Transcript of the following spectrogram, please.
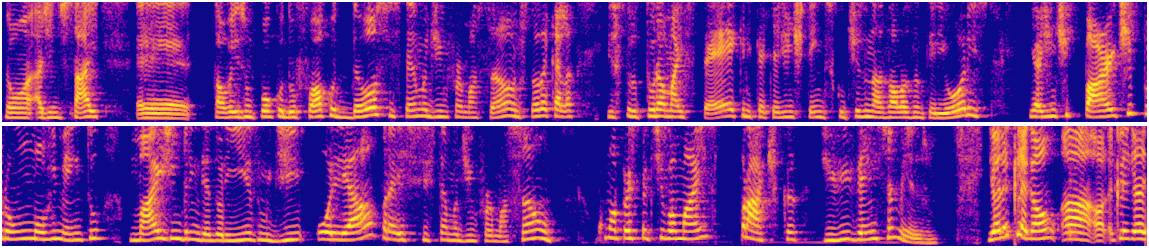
Então a gente sai é, talvez um pouco do foco do sistema de informação, de toda aquela estrutura mais técnica que a gente tem discutido nas aulas anteriores, e a gente parte para um movimento mais de empreendedorismo, de olhar para esse sistema de informação com uma perspectiva mais prática, de vivência mesmo. E olha que legal, ah, olha que legal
